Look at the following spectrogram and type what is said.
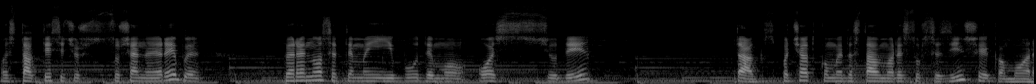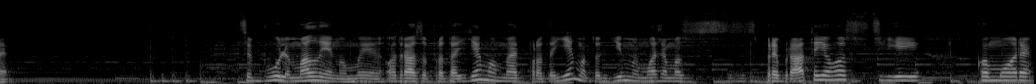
ось так, тисячу сушеної риби. Переносити ми її будемо ось сюди. Так, спочатку ми доставимо ресурси з іншої комори. Цибулю, малину ми одразу продаємо, мед продаємо, тоді ми можемо прибрати його з цієї комори.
